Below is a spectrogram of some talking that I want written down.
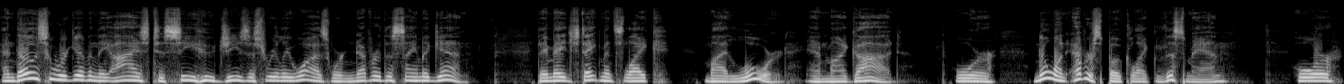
And those who were given the eyes to see who Jesus really was were never the same again. They made statements like, My Lord and my God, or No one ever spoke like this man, or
